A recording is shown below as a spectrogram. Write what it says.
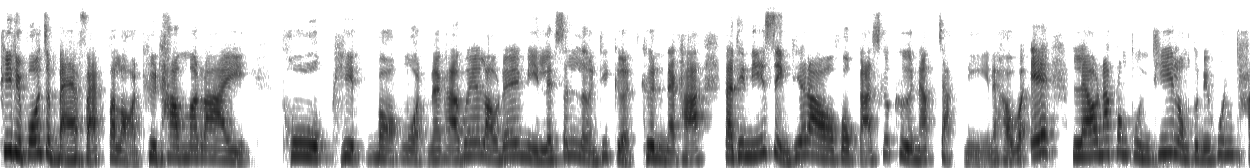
พี่นิวโป้งจะ bare fact ตลอดคือทำอะไร ถูกผิดบอกหมดนะคะ เพื่อให้เราได้มี lesson learn ที่เกิดขึ้นนะคะ แต่ทีนี้สิ่งที่เราโฟกัสก็คือนับจากนี้นะคะ ว่าเอ๊ะแล้วนักลงทุนที่ลงทุนในหุ้นไท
